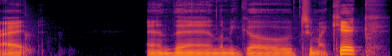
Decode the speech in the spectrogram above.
Right and then let me go to my kick.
